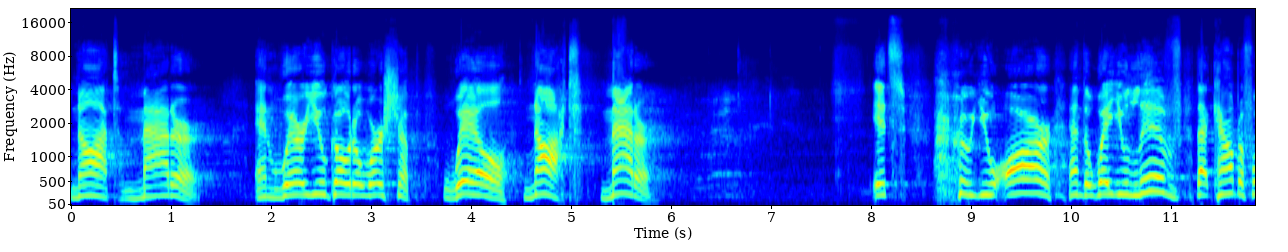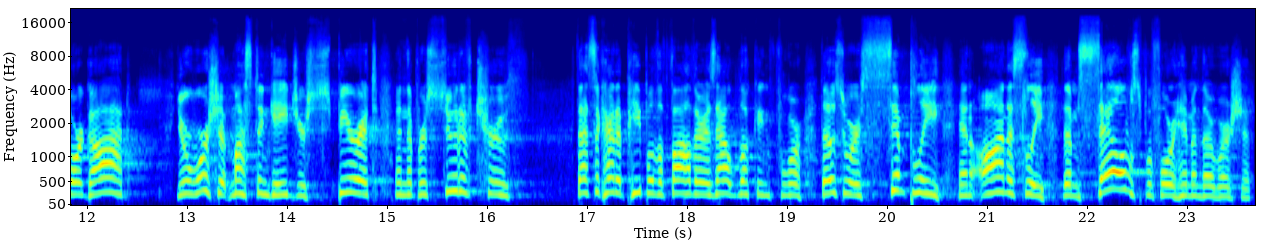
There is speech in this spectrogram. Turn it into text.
not matter. And where you go to worship will not matter. It's who you are and the way you live that count before God. Your worship must engage your spirit in the pursuit of truth. That's the kind of people the Father is out looking for those who are simply and honestly themselves before Him in their worship.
